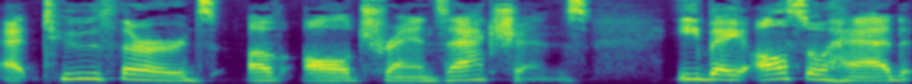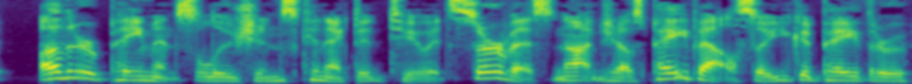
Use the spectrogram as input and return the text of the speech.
at two thirds of all transactions. eBay also had other payment solutions connected to its service, not just PayPal. So you could pay through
